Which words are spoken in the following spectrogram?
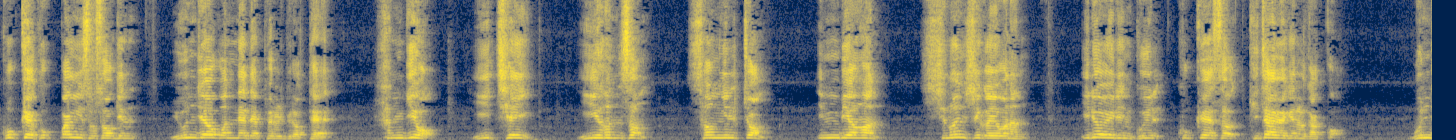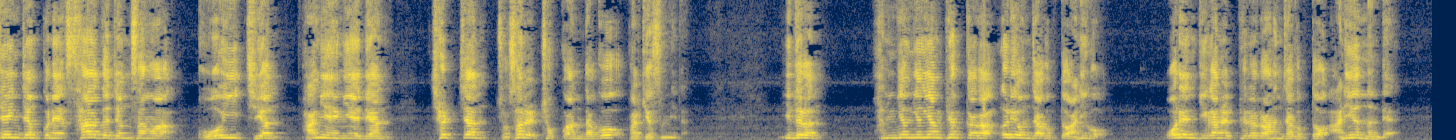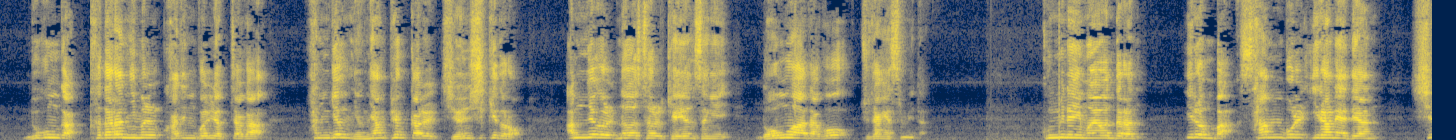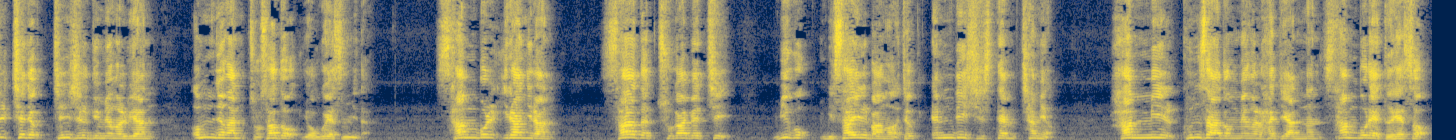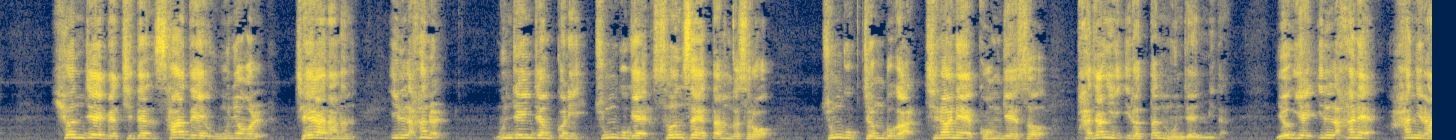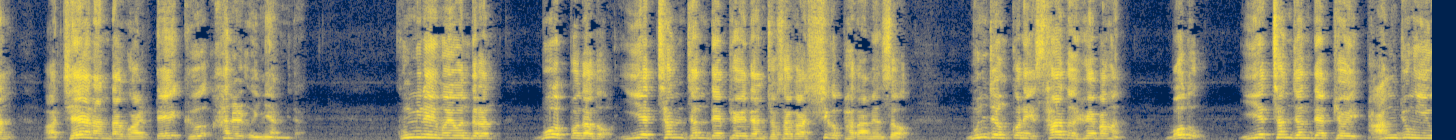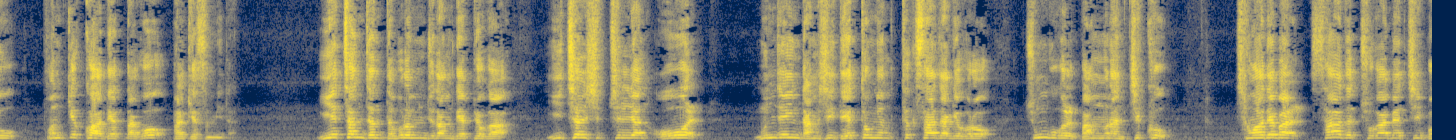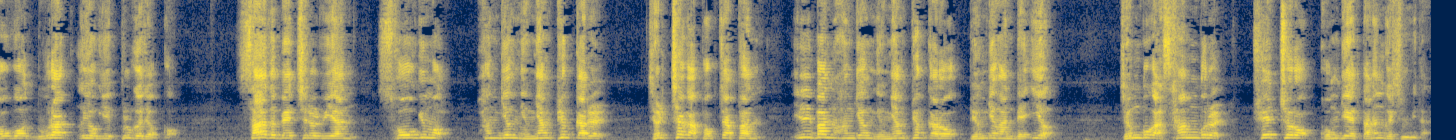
국회 국방위 소속인 윤재옥 원내대표를 비롯해 한기호, 이채익, 이현성, 성일종, 임병헌, 신원식 의원은 일요일인 9일 국회에서 기자회견을 갖고 문재인 정권의 사드 정상화 고의 지연 방해 행위에 대한 철저한 조사를 촉구한다고 밝혔습니다. 이들은 환경영향평가가 어려운 작업도 아니고 오랜 기간을 필요로 하는 작업도 아니었는데 누군가 커다란 힘을 가진 권력자가 환경영향평가를 지연시키도록 압력을 넣어설 개연성이 농후하다고 주장했습니다. 국민의힘 의원들은 이른바 3불 1한에 대한 실체적 진실규명을 위한 엄정한 조사도 요구했습니다. 3불 1한이란 사드 추가 배치, 미국 미사일 방어 즉 MD 시스템 참여, 한미일 군사동맹을 하지 않는 3불에 더해서 현재 배치된 사드의 운영을 제한하는 1한을 문재인 정권이 중국에 선서했다는 것으로 중국 정부가 지난해 공개해서 파장이 일었던 문제입니다. 여기에 1한의 한이란 아, 제한한다고 할때그 한을 의미합니다. 국민의힘 의원들은 무엇보다도 이해찬 전 대표에 대한 조사가 시급하다면서 문 정권의 사드 회방은 모두 이해찬 전 대표의 방중 이후 본격화됐다고 밝혔습니다. 이해찬 전 더불어민주당 대표가 2017년 5월 문재인 당시 대통령 특사 자격으로 중국을 방문한 직후 청와대발 사드 추가 배치 보고 누락 의혹이 불거졌고 사드 배치를 위한 소규모 환경 영향 평가를 절차가 복잡한 일반 환경 영향평가로 변경한 데 이어 정부가 3부를 최초로 공개했다는 것입니다.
